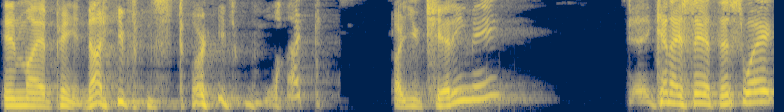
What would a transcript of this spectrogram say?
in my opinion. Not even started. What? Are you kidding me? Can I say it this way?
